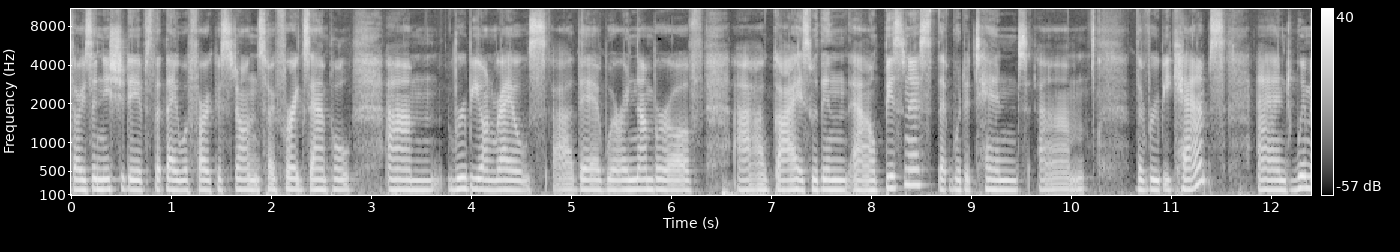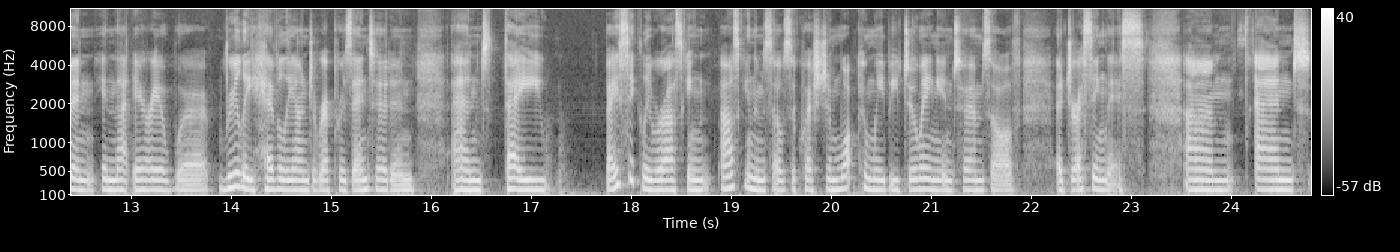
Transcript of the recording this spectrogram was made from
those initiatives that they were focused on. So, for example, um, Ruby on Rails, uh, there were a number of uh, guys within our business that would attend um, the Ruby camps, and women in that area were really heavily underrepresented, and and they basically were asking asking themselves the question, what can we be doing in terms of addressing this? Um, and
